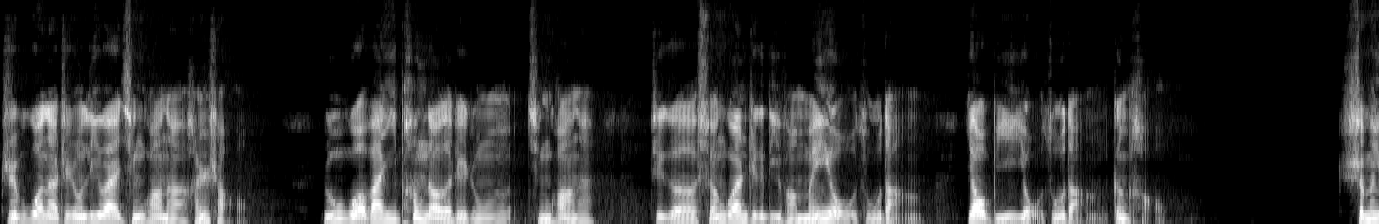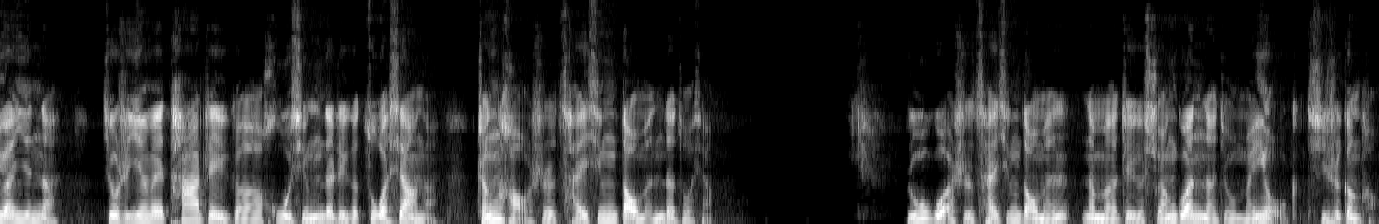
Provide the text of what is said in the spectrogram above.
只不过呢，这种例外情况呢很少。如果万一碰到了这种情况呢？这个玄关这个地方没有阻挡，要比有阻挡更好。什么原因呢？就是因为它这个户型的这个坐向呢，正好是财星到门的坐向。如果是财星到门，那么这个玄关呢就没有，其实更好。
